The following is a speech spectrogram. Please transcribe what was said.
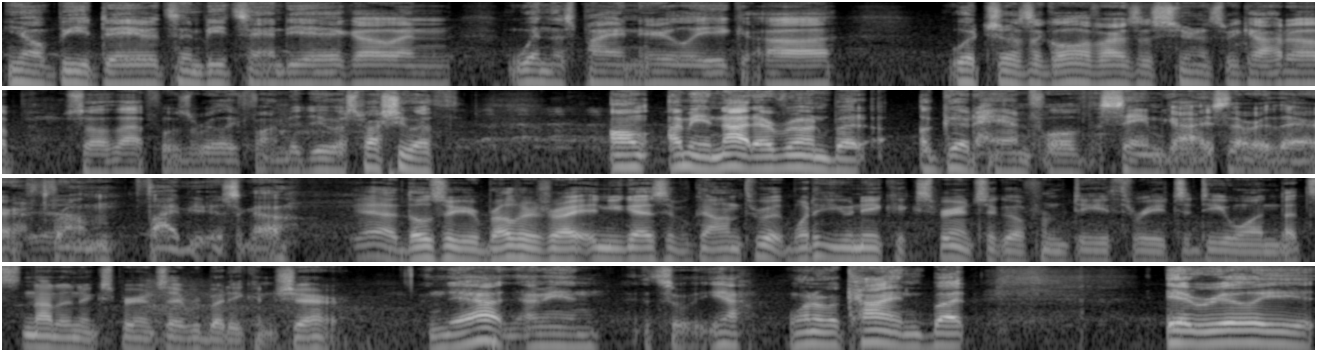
you know, beat Davidson, beat San Diego, and win this Pioneer League. Uh, which was a goal of ours as soon as we got up. So that was really fun to do, especially with, um, I mean, not everyone, but a good handful of the same guys that were there yeah. from five years ago. Yeah, those are your brothers, right? And you guys have gone through it. What a unique experience to go from D3 to D1. That's not an experience everybody can share. Yeah, I mean, it's yeah, one of a kind. But it really,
